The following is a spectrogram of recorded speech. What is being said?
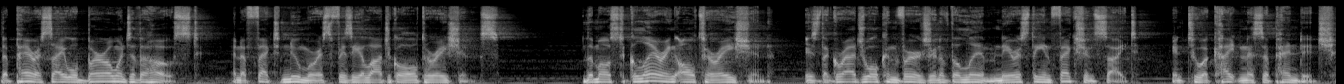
the parasite will burrow into the host and affect numerous physiological alterations. The most glaring alteration is the gradual conversion of the limb nearest the infection site into a chitinous appendage.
